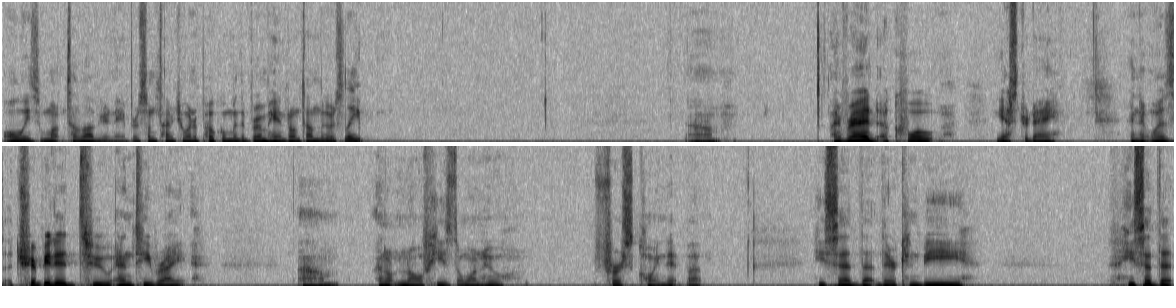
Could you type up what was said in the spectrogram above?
always want to love your neighbor. Sometimes you want to poke them with a broom handle and tell them to go to sleep. Um, I read a quote yesterday and it was attributed to N.T. Wright. Um, I don't know if he's the one who first coined it, but he said that there can be, he said that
